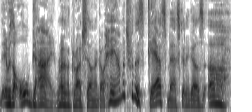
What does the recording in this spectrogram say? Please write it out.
it was an old guy running the garage sale, and I go, "Hey, how much for this gas mask?" And he goes, "Oh."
